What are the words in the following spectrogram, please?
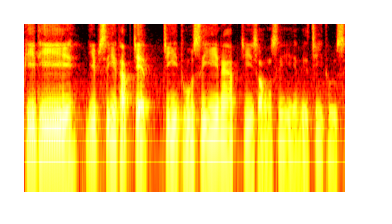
PT 24ทับ7 G2C นะครับ G2C หรือ G2C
